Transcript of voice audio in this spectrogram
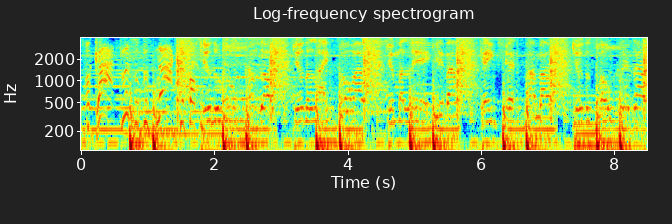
Listles for cops, does not give up. Till the roof comes off, till the lights go out, till my leg give out, can't shut my mouth, till the smoke clears out.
